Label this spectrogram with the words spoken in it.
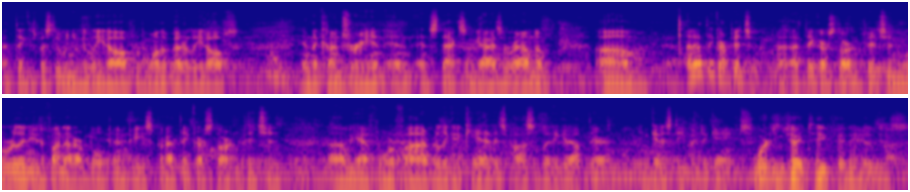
I think especially when you can lead off with one of the better leadoffs in the country and, and, and stack some guys around them. Um, and I think our pitching. I think our starting pitching. We'll really need to find out our bullpen piece, but I think our starting pitching. Uh, we have four or five really good candidates possibly to get out there and, and get us deep into games. Where does JT fit into this,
